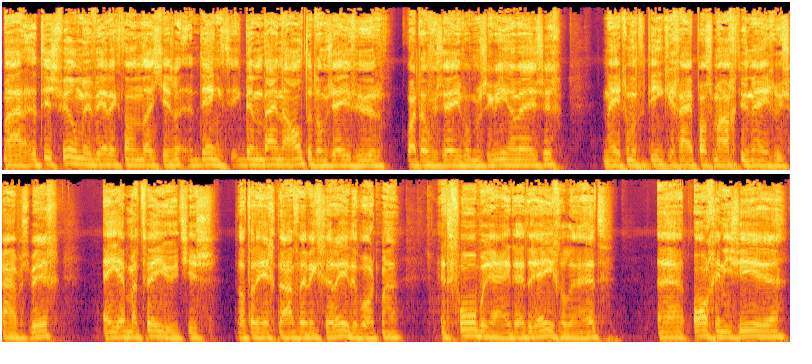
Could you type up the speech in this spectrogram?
Maar het is veel meer werk dan dat je denkt. Ik ben bijna altijd om zeven uur, kwart over zeven op mijn circuit aanwezig. 9 van de 10 keer ga je pas om 8 uur, 9 uur s'avonds weg. En je hebt maar twee uurtjes dat er echt daadwerkelijk gereden wordt. Maar het voorbereiden, het regelen, het eh, organiseren,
